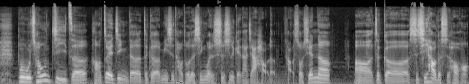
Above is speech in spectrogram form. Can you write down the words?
补充几则好最近的这个密室逃脱的新闻时事给大家好了。好，首先呢。呃，这个十七号的时候，哈，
